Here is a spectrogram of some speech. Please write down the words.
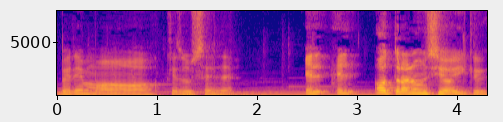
Veremos qué sucede. El, el otro anuncio y que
